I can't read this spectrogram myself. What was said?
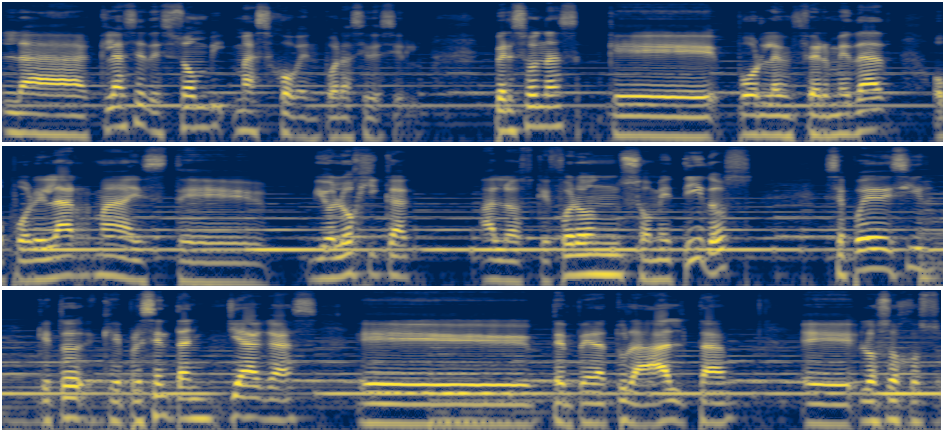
la clase de zombie más joven, por así decirlo. Personas que por la enfermedad o por el arma este, biológica a los que fueron sometidos, se puede decir que, que presentan llagas, eh, temperatura alta, eh, los ojos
